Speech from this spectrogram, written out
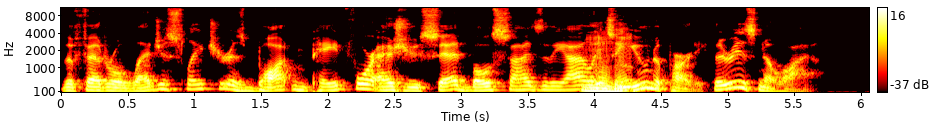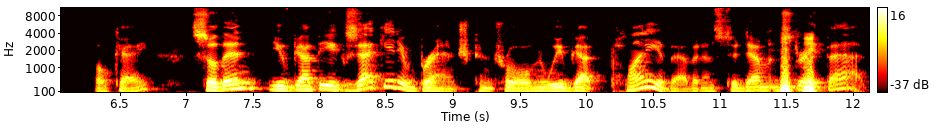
the federal legislature is bought and paid for. As you said, both sides of the aisle, it's a mm-hmm. uniparty. There is no aisle. Okay. So then you've got the executive branch controlled, and we've got plenty of evidence to demonstrate that.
